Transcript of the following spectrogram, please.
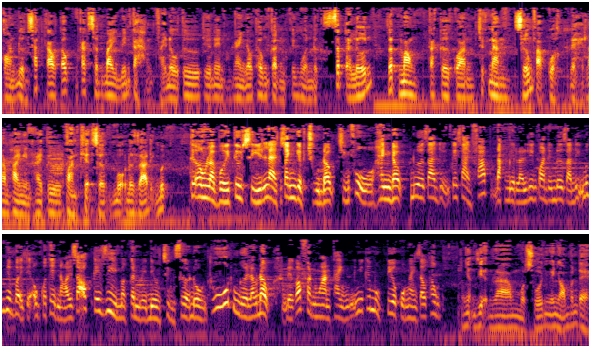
còn đường sắt cao tốc các sân bay bến cảng phải đầu tư. Cho nên ngành giao thông cần một cái nguồn lực rất là lớn. Rất mong các cơ quan chức năng sớm vào cuộc để năm 2024 hoàn thiện sớm bộ đơn giá định mức. Thưa ông là với tiêu chí là doanh nghiệp chủ động, chính phủ hành động đưa ra những cái giải pháp đặc biệt là liên quan đến đơn giá định mức như vậy thì ông có thể nói rõ cái gì mà cần phải điều chỉnh sửa đổi thu hút người lao động để góp phần hoàn thành những cái mục tiêu của ngành giao thông nhận diện ra một số những cái nhóm vấn đề.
